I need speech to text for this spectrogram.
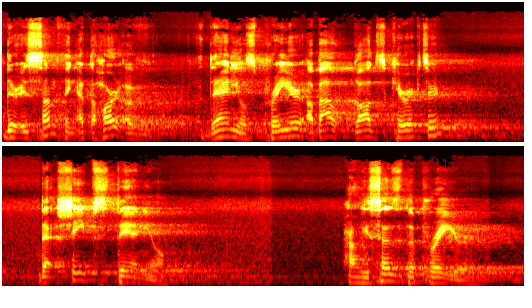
there is something at the heart of Daniel's prayer about God's character that shapes Daniel. How he says the prayer.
